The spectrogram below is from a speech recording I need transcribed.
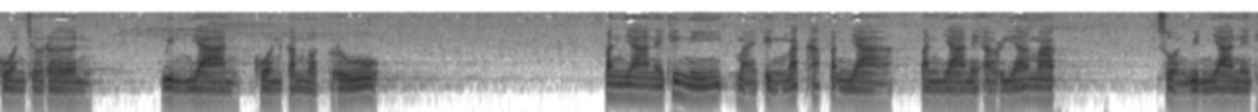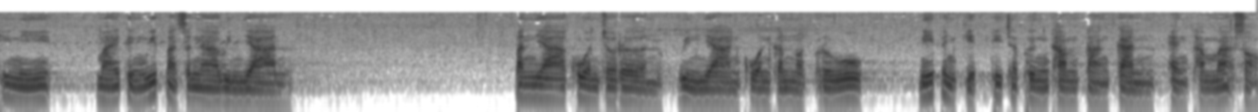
ควรเจริญ วิญญาณควรกำหนดรู้ ปัญญาในที่นี้หมายถึงมรรคปัญญา ปัญญาในอริยมรรคส่วนวิญญาณในที่นี้ หมายถึงวิปัสสนาวิญญาณ ปัญญาควรเจริญ วิญญาณควรกำหนดรู้ นี้เป็นกิจที่จะพึงทำต่างกัน แห่งธรรมะสอง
